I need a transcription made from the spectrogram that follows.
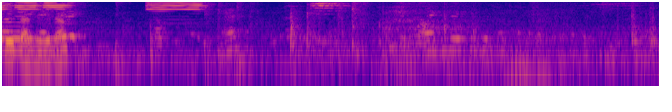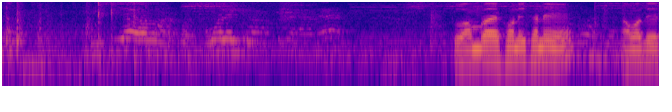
ঠিক আছে কিনা। তো আমরা এখন এখানে আমাদের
